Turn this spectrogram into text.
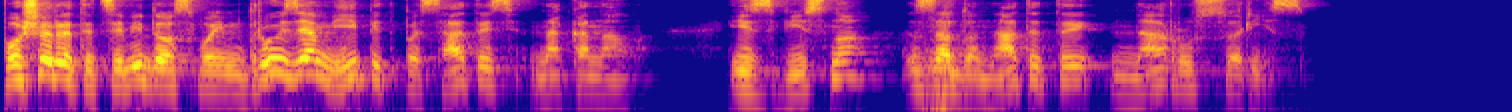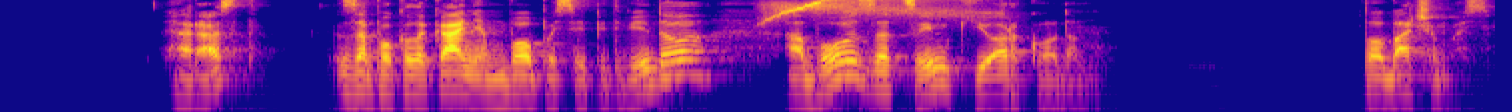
поширити це відео своїм друзям і підписатись на канал. І, звісно, задонатити на Русоріс. Гаразд? За покликанням в описі під відео або за цим QR-кодом. Побачимось!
